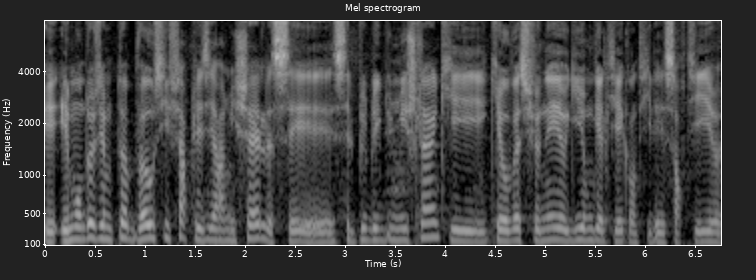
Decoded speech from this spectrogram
et- et mon deuxième top va aussi faire plaisir à Michel. C'est le public du Michelin qui, qui a ovationné euh, Guillaume Galtier quand il est sorti euh,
